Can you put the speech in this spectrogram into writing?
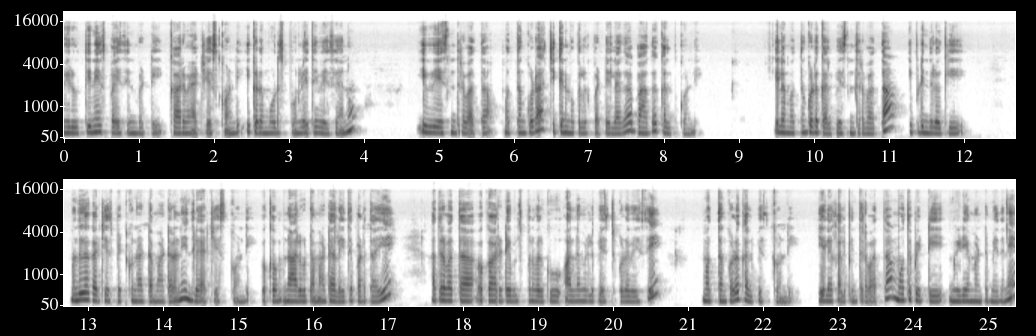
మీరు తినే స్పైసీని బట్టి కారం యాడ్ చేసుకోండి. ఇక్కడ మూడు స్పూన్లు అయితే వేసాను ఇవి వేసిన తర్వాత మొత్తం కూడా చికెన్ ముక్కలకు పట్టేలాగా బాగా కలుపుకోండి. ఇలా మొత్తం కూడా కలిపేసిన తర్వాత ఇప్పుడు ఇందులోకి ముందుగా కట్ చేసి పెట్టుకున్న టమాటాలని ఇందులో యాడ్ చేసుకోండి. ఒక నాలుగు టమాటాలు అయితే పడతాయి. ఆ తర్వాత ఒక అర టేబుల్ స్పూన్ వరకు అల్లం వెల్లుల్లి పేస్ట్ కూడా వేసి మొత్తం కూడా కలిపేసుకోండి. ఇలా కలిపిన తర్వాత మూత పెట్టి మీడియం మంట మీదనే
